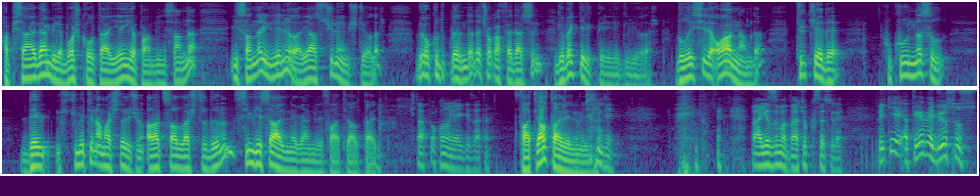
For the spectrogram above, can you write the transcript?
hapishaneden bile boş koltuğa yayın yapan bir insanla insanlar ilgileniyorlar. Ya suçu neymiş diyorlar. Ve okuduklarında da çok affedersin göbek delikleriyle gülüyorlar. Dolayısıyla o anlamda Türkiye'de hukukun nasıl dev, hükümetin amaçları için araçsallaştırdığının simgesi haline gelmeli Fatih Altaylı. Kitap o konuyla ilgili zaten. Fatih Altaylı mi? diye. daha yazılmadı daha çok kısa süre. Peki Atilla Bey biliyorsunuz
